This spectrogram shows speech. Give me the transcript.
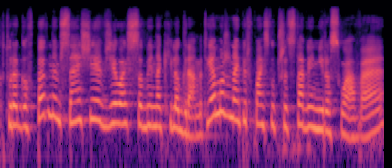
którego w pewnym sensie wzięłaś sobie na kilogramy. To ja może najpierw Państwu przedstawię Mirosławę.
